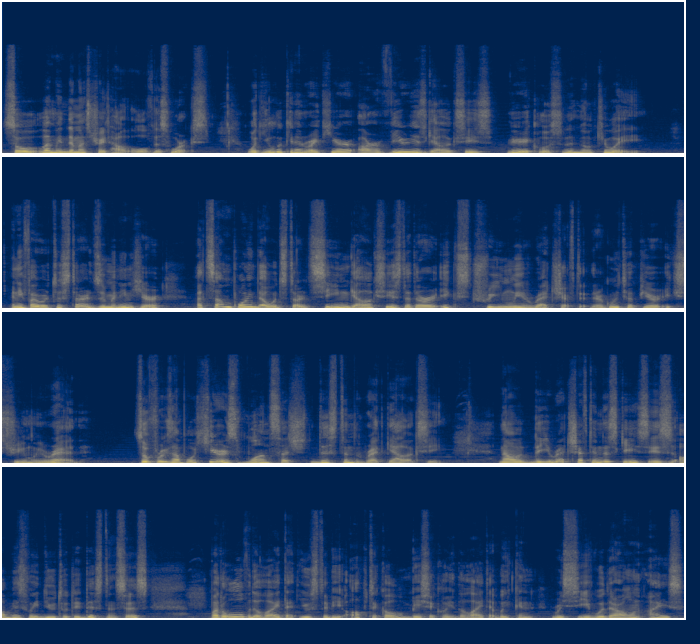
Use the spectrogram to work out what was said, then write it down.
So let me demonstrate how all of this works. What you're looking at right here are various galaxies very close to the Milky Way. And if I were to start zooming in here, at some point I would start seeing galaxies that are extremely redshifted. They're going to appear extremely red. So for example, here's one such distant red galaxy. Now the redshift in this case is obviously due to the distances, but all of the light that used to be optical, basically the light that we can receive with our own eyes,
